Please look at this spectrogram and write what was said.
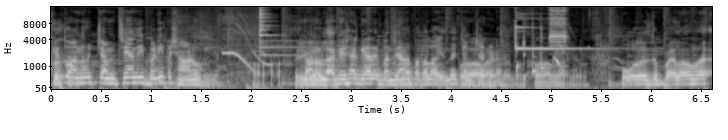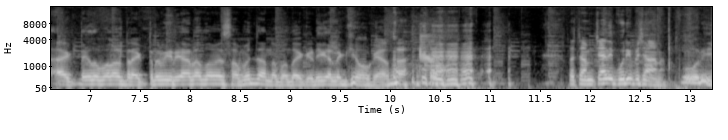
ਕਿ ਤੁਹਾਨੂੰ ਚਮਚਿਆਂ ਦੀ ਬੜੀ ਪਛਾਣ ਹੋ ਗਈ ਆ। ਤੁਹਾਨੂੰ। ਲਾਗੇ ਛਾਗੇ ਵਾਲੇ ਬੰਦਿਆਂ ਦਾ ਪਤਾ ਲੱਗ ਜਾਂਦਾ ਚਮਚਾ ਕਿਹੜਾ। ਜਾਂਦਾ, ਪਤਾ ਲੱਗ ਜਾਂਦਾ। ਉਹਦੇ ਚ ਪਹਿਲਾਂ ਮੈਂ ਐਕਟਿੰਗ ਤੋਂ ਪਹਿਲਾਂ ਡਾਇਰੈਕਟਰ ਵੀ ਰਿਹਾ ਨਾ ਤਾਂ ਮੈਂ ਸਮਝ ਜਾਂਦਾ ਬੰਦਾ ਕਿਹੜੀ ਗੱਲ ਕਿਉਂ ਕਹਿੰਦਾ। ਤਾਂ ਚਮਚਿਆਂ ਦੀ ਪੂਰੀ ਪਛਾਣ। ਪੂਰੀ।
